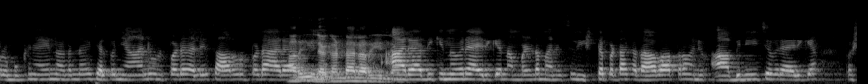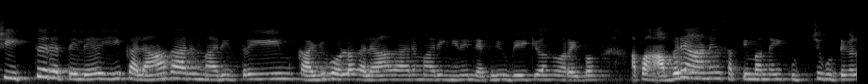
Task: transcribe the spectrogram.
പ്രമുഖനായ നടനെ ചിലപ്പോൾ ഞാൻ ഉൾപ്പെടെ അല്ലെങ്കിൽ സാർ ഉൾപ്പെടെ ആരാധിക്കുന്നവരായിരിക്കാം നമ്മളുടെ മനസ്സിൽ ഇഷ്ടപ്പെട്ട കഥാപാത്രം അഭിനയിച്ചവരായിരിക്കാം. പക്ഷെ ഇത്തരത്തിൽ ഈ കലാകാരന്മാർ ഇത്രയും കഴിവുള്ള കലാകാരന്മാർ ഇങ്ങനെ ലഹരി ഉപയോഗിക്കുക എന്ന് പറയുമ്പം അപ്പോൾ അവരാണ് സത്യം പറഞ്ഞാൽ ഈ കൊച്ചു കുട്ടികൾ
